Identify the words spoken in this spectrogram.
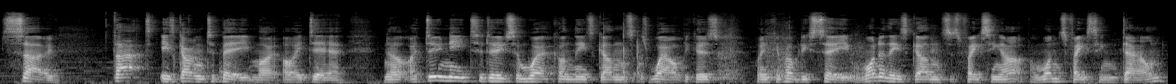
So, that is going to be my idea. Now I do need to do some work on these guns as well because well, you can probably see one of these guns is facing up and one's facing down.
